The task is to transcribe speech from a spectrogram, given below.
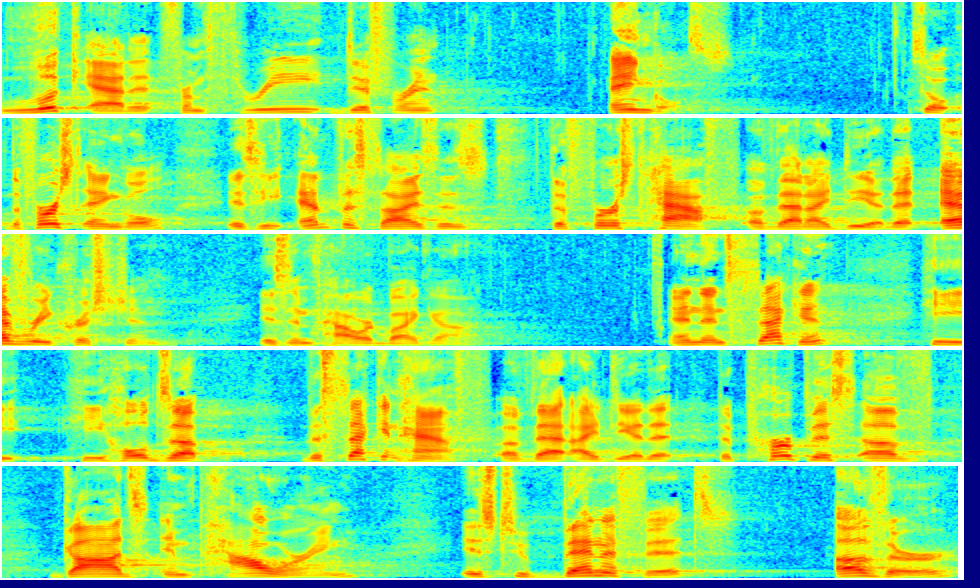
look at it from three different angles. So, the first angle is he emphasizes the first half of that idea that every Christian is empowered by God. And then, second, he, he holds up the second half of that idea that the purpose of God's empowering is to benefit other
